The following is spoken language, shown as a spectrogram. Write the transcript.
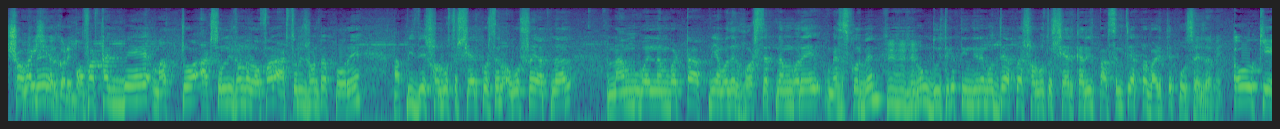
সবাই শেয়ার করেন। অফার থাকবে মাত্র আটচল্লিশ ঘণ্টার অফার আটচল্লিশ ঘণ্টা পরে আপনি যে সর্বোচ্চ শেয়ার করছেন অবশ্যই আপনার নাম মোবাইল নাম্বারটা আপনি আমাদের হোয়াটসঅ্যাপ নাম্বারে মেসেজ করবেন এবং দুই থেকে তিন দিনের মধ্যে আপনার সর্বোচ্চ শেয়ারকারীর পার্সেলটি আপনার বাড়িতে পৌঁছে যাবে। ওকে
